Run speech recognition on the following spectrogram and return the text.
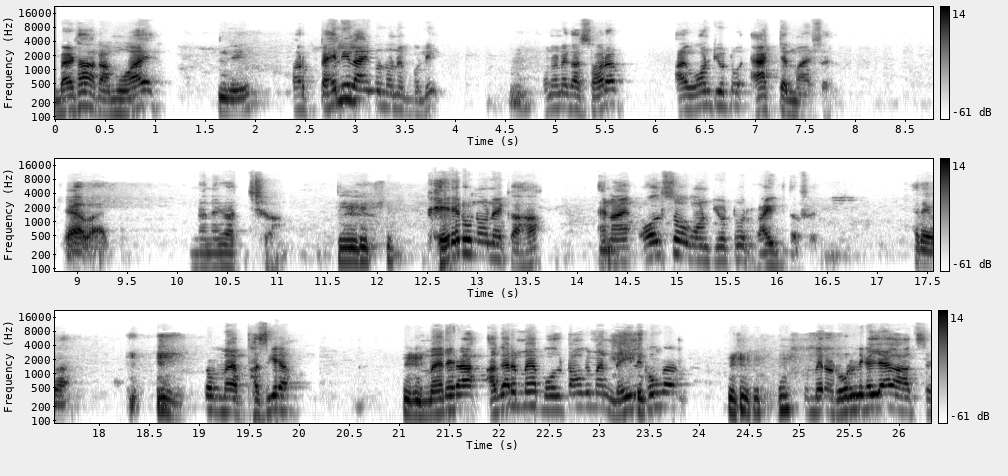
बैठा रामू आए। जी। और पहली लाइन उन्होंने बोली। उन्होंने कहा Saurabh I want you to act in my film क्या बात। मैंने कहा अच्छा। फिर उन्होंने कहा and I also want you to write the film अरे वाह। तो मैं फंस गया। हम्म। मैंने कहा अगर मैं बोलता हूँ कि मैं नहीं लिखूँगा तो मेरा रोल निकल जाएगा हाथ से।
